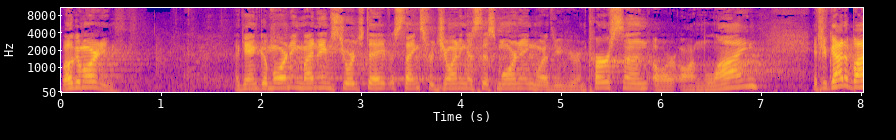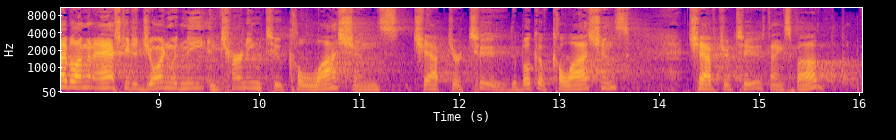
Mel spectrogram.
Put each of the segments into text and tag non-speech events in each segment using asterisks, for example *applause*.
Well, good morning. Again, good morning. My name is George Davis. Thanks for joining us this morning, whether you're in person or online. If you've got a Bible, I'm going to ask you to join with me in turning to Colossians chapter 2, the book of Colossians chapter 2. Thanks, Bob.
